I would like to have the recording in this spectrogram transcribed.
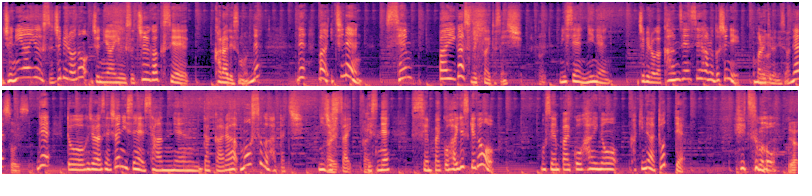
ジュニアユースジュビロのジュニアユース中学生からですもんね。で、まあ、1年先輩が鈴木海斗選手、はい。2002年ジュビロが完全制覇の年に生まれてるんですよね、そうです。でと藤原選手は2003年だからもうすぐ二十歳。20歳ですね、先輩後輩ですけどもう先輩後輩の垣根は取っていつも。いや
